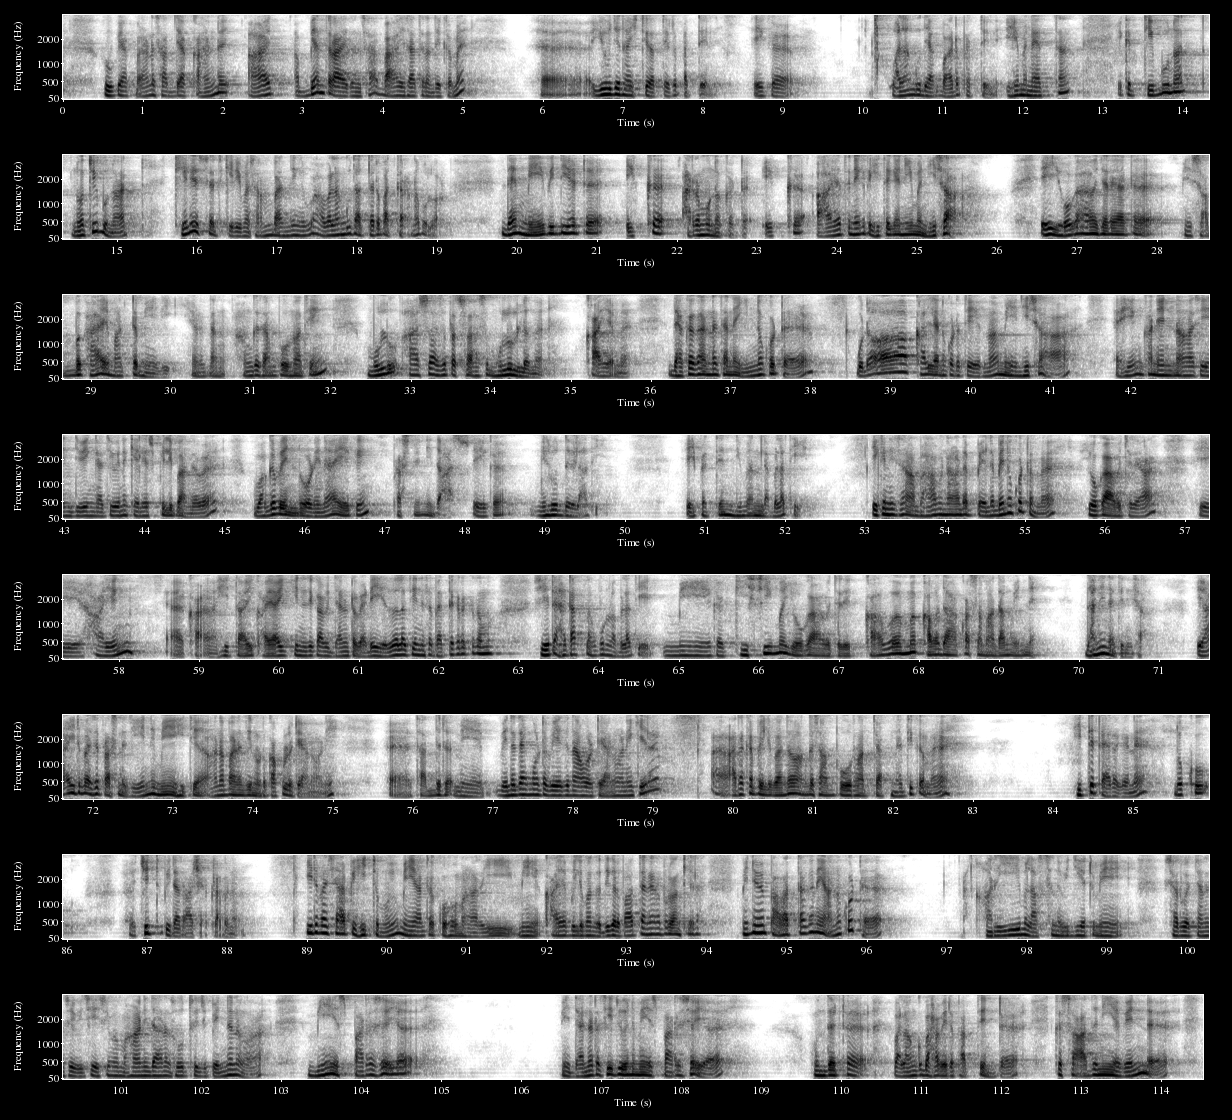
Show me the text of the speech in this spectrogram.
රූපයක් බලන සද්දයක් අහන්න ආයත් අභ්‍යන්තර ආයතන සහ බාහිර ආයතන දෙකම යෝජනා ස්ථිරත්වයටපත් වෙන්නේ ඒක වළංගු දෙයක් බාටපත් වෙන්නේ එහෙම නැත්නම් ඒක තිබුණත් නොතිබුණත් කෙලෙස් ඇති කිරීම සම්බන්ධයෙන් ඒව අවලංගු තත්ත්වයටපත් කරන්න පුළුවන්. දැන් මේ විදිහට එක අරමුණකට එක ආයතනයකට හිත ගැනීම නිසා ඒ යෝගාවචරයට මේ සබ්බකාය මට්ටමේදී එනනම් අංග සම්පූර්ණ වශයෙන් මුළු ආස්වාස ප්‍රසවාස මුළුල්ලම කායම දැක ගන්න තැන ඉන්නකොට ගොඩාක් කල් යනකොට තේරෙනවා මේ නිසා ඇහෙන් කනෙන් නාසයෙන් දිවෙන් ඇති වෙන කෙලෙස් පිළිබඳව වග වෙන්න ඕනේ නෑ ඒකෙන් ප්‍රශ්නේ නිදාස්. ඒක නිරුද්ධ වෙලා තියෙන්නේ. ඒ පැත්තෙන් නිවන් ලැබලා තියෙන්නේ. ඒක නිසා භාවනාවට පෙළඹෙනකොටම යෝගාවචරය ඒ හයෙන් හිතයි කයයි කියන දෙක අපි දැනට වැඩේ යොදලා තියෙන නිසා පැත්තකට කරමු 60ක් ලකුණු ලැබලා තියෙන්නේ. මේක කිසිම යෝගාවචරේ කවම කවදාකවත් සමාදම් වෙන්නේ නැහැ. දන්නේ නැති නිසා. එයා ඊට පස්සේ ප්‍රශ්න තියෙන්නේ මේ හිත ආනපන දිනකට කකුලට යනවනේ. තද්දට මේ වෙන තැන් වලට වේදනාව වලට යනවනේ කියලා අරක පිළිබඳව අංග සම්පූර්ණත්වයක් නැතිකම හිතට අරගෙන ලොකු චිත්ත පීඩ රාශියක් ලබනවා. ඊට පස්සේ අපි හිතමු මේ අත කොහොම හරි මේ කය පිළිබඳ දිගට පවත්වාගෙන යන්න පුළුවන් කියලා. මෙන්න මේ පවත්වාගෙන යනකොට හරීම ලස්සන විදියට මේ ਸਰවඥාන්සේ විශේෂයෙන්ම මහා නිදාන සූත්‍රයේ පෙන්නනවා මේ ස්පර්ශය මේ දැනට සිදුවෙන මේ ස්පර්ශය හොඳට වළංගු භාවයටපත් වෙන්න ක සාධනීය වෙන්න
